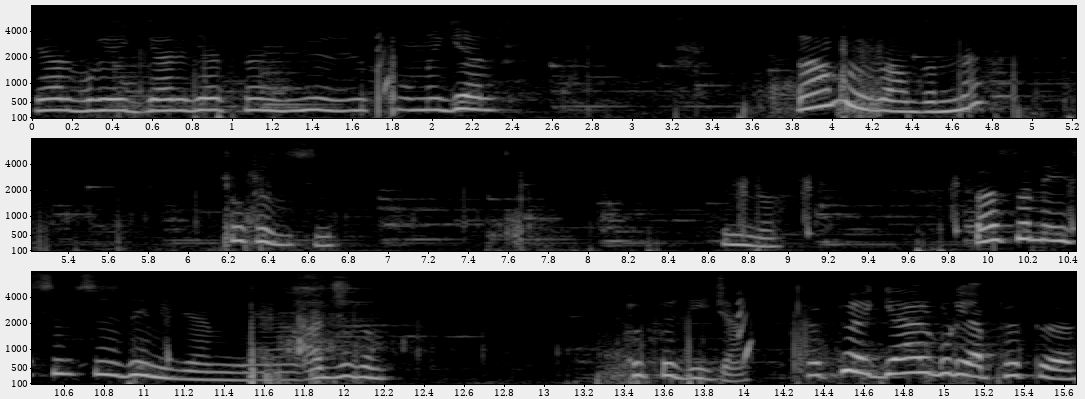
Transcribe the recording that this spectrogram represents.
Gel buraya gel gel sen yüz yıl sonra gel. Daha mı hızlandın ne? Çok hızlısın. Şimdi. Ben sana isimsiz demeyeceğim ya. Acıdım. Pöpö diyeceğim. Pöpö gel buraya Pöpö.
